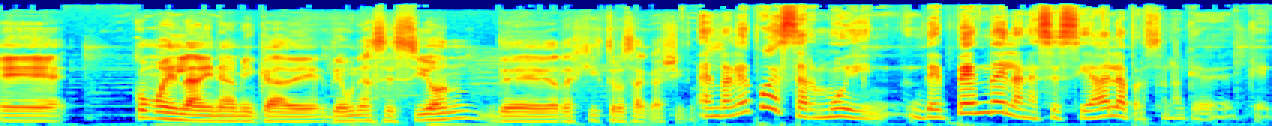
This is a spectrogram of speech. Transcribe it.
Eh, ¿Cómo es la dinámica de, una sesión de registros acá, chicos? En realidad puede ser muy, depende de la necesidad de la persona que, que-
